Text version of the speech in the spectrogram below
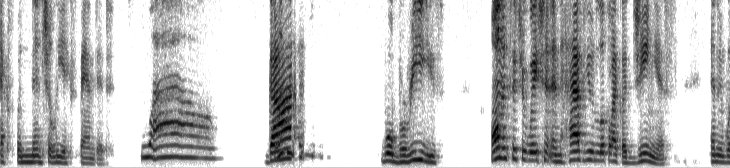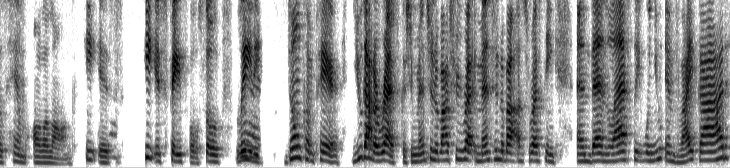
exponentially expanded. Wow. God will breathe on a situation and have you look like a genius. And it was him all along. He is, he is faithful. So, ladies, yes. don't compare. You gotta rest because you mentioned about you re- mentioned about us resting. And then lastly, when you invite God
